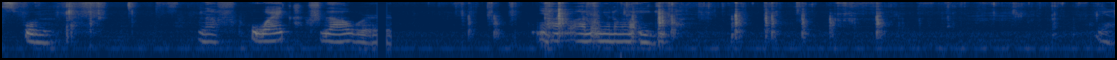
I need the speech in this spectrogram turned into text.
spoon na white flour. Ihalo-halo nyo ng maigi. Yan.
